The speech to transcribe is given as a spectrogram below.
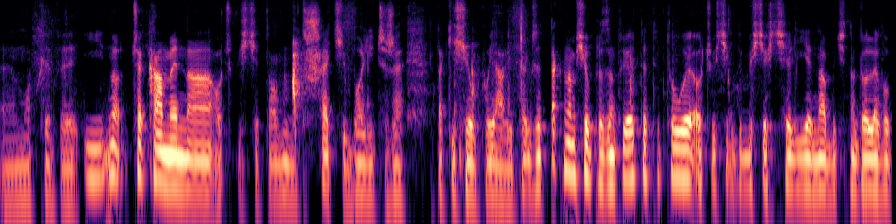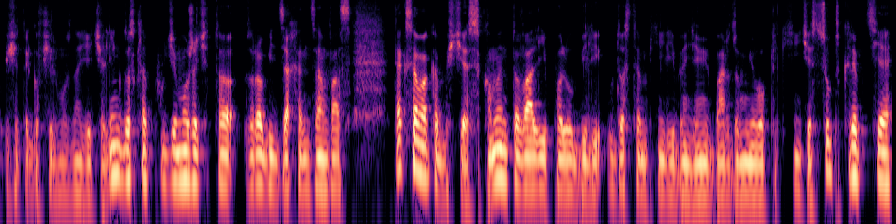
e, motywy. I no, czekamy na oczywiście tom trzeci, bo liczę, że taki się pojawi. Także tak nam się prezentują te tytuły. Oczywiście, gdybyście chcieli je nabyć na dole w opisie tego filmu, znajdziecie link do sklepu, gdzie możecie to zrobić. Zachęcam Was. Tak samo, jak abyście skomentowali, polubili, udostępnili. Będzie mi bardzo miło. Kliknijcie subskrypcję,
